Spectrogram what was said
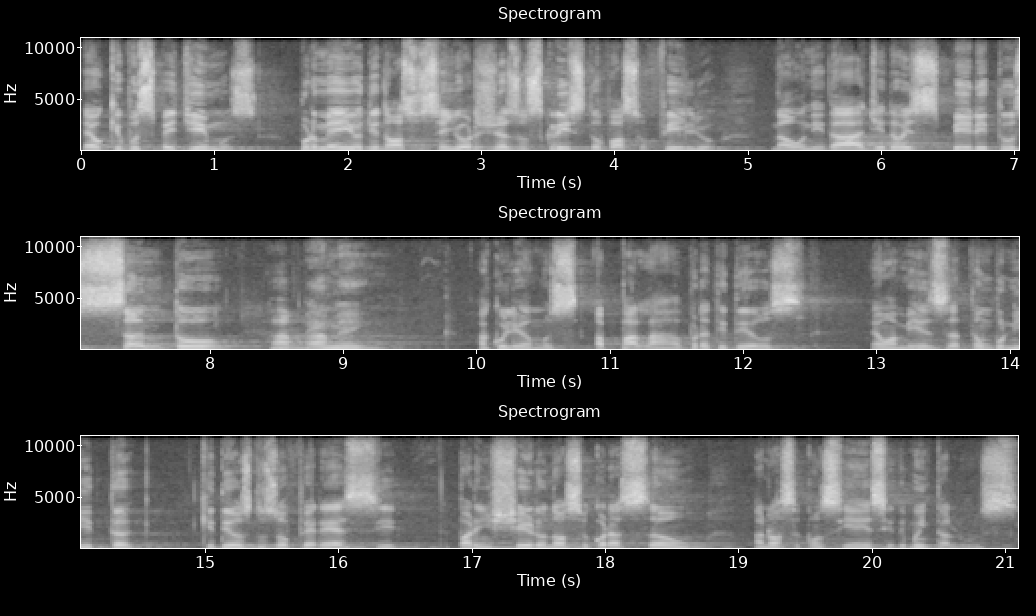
É o que vos pedimos por meio de nosso Senhor Jesus Cristo, vosso Filho, na unidade do Espírito Santo. Amém. Amém. Acolhamos a palavra de Deus. É uma mesa tão bonita que Deus nos oferece para encher o nosso coração, a nossa consciência de muita luz.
